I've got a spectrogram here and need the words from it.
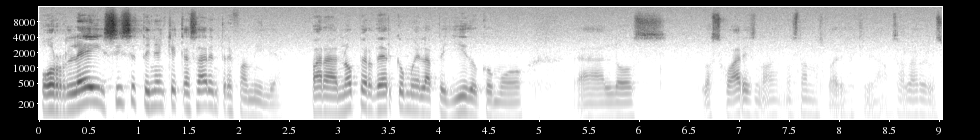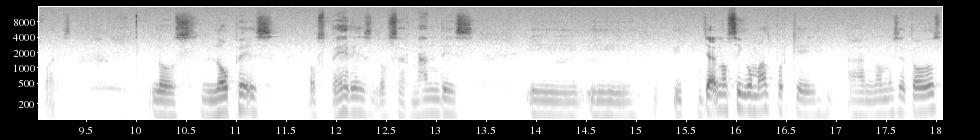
por ley sí se tenían que casar entre familia, para no perder como el apellido, como ah, los, los Juárez, ¿no? no están los Juárez aquí, vamos a hablar de los Juárez. Los López, los Pérez, los Hernández, y, ya no sigo más porque ah, no me sé todos,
